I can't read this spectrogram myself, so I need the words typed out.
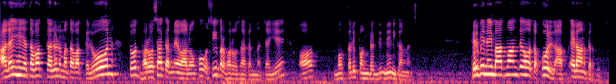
अलही यतवक्लमतवक्लून तो भरोसा करने वालों को उसी पर भरोसा करना चाहिए और मुख्तलिफ़ पंगडी नहीं निकालना चाहिए। फिर भी नहीं बात मानते हो तो कुल आप ऐलान कर दीजिए।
